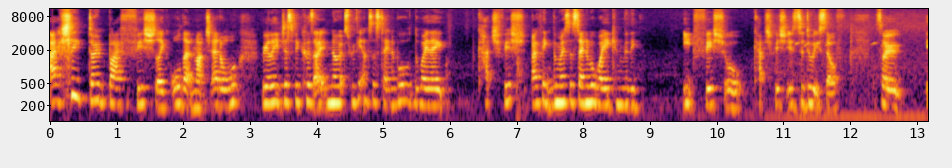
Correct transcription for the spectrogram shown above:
I actually don't buy fish like all that much at all really just because I know it's really unsustainable the way they catch fish. I think the most sustainable way you can really eat fish or catch fish is to do it yourself. So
